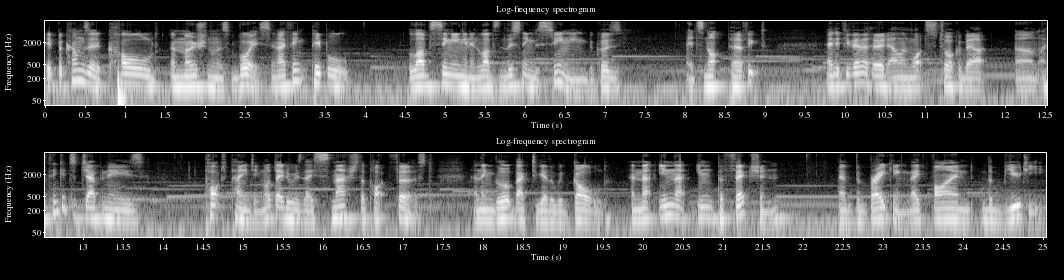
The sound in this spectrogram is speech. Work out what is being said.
it becomes a cold, emotionless voice. And I think people love singing and love listening to singing because it's not perfect. And if you've ever heard Alan Watts talk about, um, I think it's a Japanese pot painting, what they do is they smash the pot first and then glue it back together with gold. And that in that imperfection at the breaking, they find the beauty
